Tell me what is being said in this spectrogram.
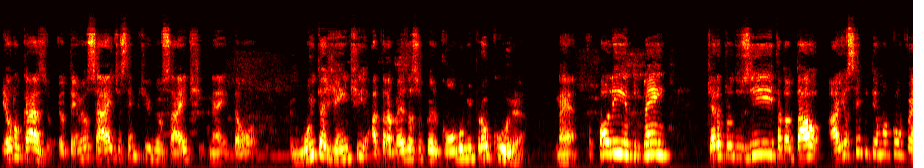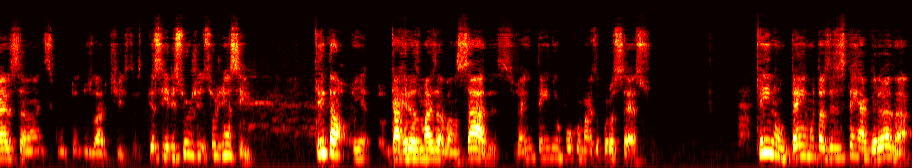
eu, no caso, eu tenho meu site, eu sempre tive meu site, né? Então, muita gente, através da Super Combo, me procura, né? Paulinho, tudo bem? Quero produzir, tal, tal, tal. Aí eu sempre tenho uma conversa antes com todos os artistas. Porque assim, eles surgem, surgem assim. Quem está em carreiras mais avançadas já entende um pouco mais do processo. Quem não tem, muitas vezes tem a grana,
